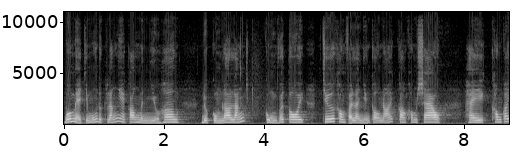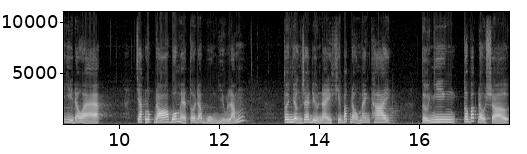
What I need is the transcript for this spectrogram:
bố mẹ chỉ muốn được lắng nghe con mình nhiều hơn – được cùng lo lắng cùng với tôi chứ không phải là những câu nói con không sao hay không có gì đâu ạ. À. Chắc lúc đó bố mẹ tôi đã buồn nhiều lắm. Tôi nhận ra điều này khi bắt đầu mang thai. Tự nhiên tôi bắt đầu sợ,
